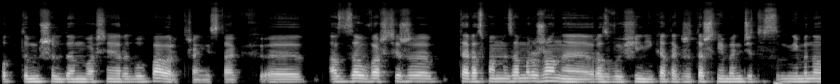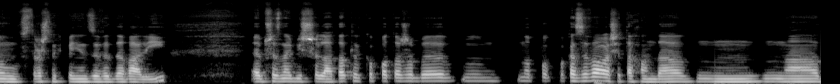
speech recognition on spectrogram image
pod tym szyldem właśnie Red Bull Powertrains, tak? E, A zauważcie, że teraz mamy zamrożony rozwój silnika, także też nie będzie to, nie będą strasznych pieniędzy wydawali. E, przez najbliższe lata, tylko po to, żeby mm, no, pokazywała się ta Honda mm, na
